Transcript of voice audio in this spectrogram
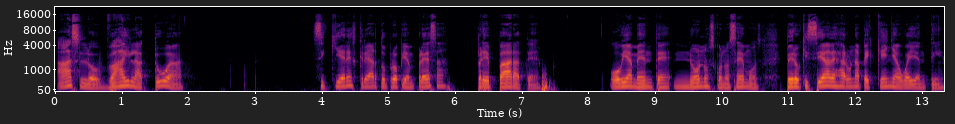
hazlo, baila, actúa. Si quieres crear tu propia empresa, prepárate. Obviamente no nos conocemos, pero quisiera dejar una pequeña huella en ti.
